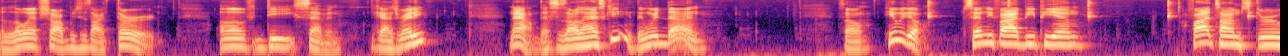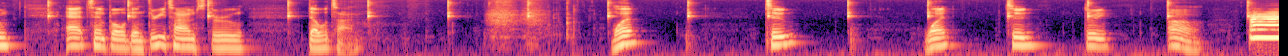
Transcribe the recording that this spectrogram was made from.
The low F sharp, which is our third of D7. You guys ready? Now, this is our last key. Then we're done. So here we go. 75 BPM, five times through at tempo, then three times through double time. One, two, one, two, three, uh.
